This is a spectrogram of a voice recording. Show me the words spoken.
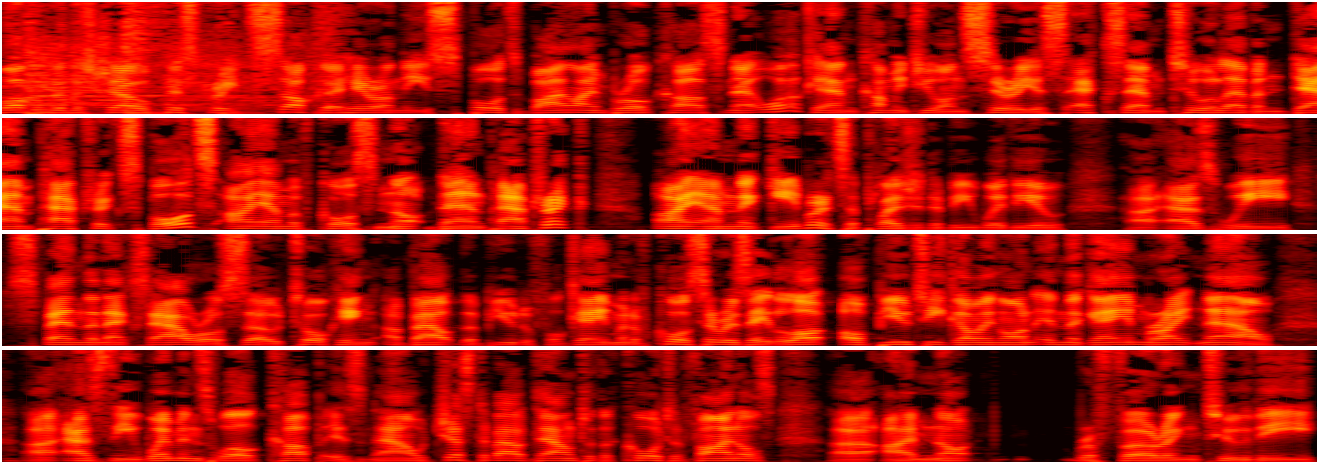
welcome to the show, Fifth Street Soccer, here on the Sports Byline Broadcast Network and coming to you on Sirius XM 211 Dan Patrick Sports. I am, of course, not Dan Patrick. I am Nick Geber. It's a pleasure to be with you uh, as we spend the next hour or so talking about the beautiful game. And of course, there is a lot of beauty going on in the game right now uh, as the Women's World Cup is now just about down to the quarterfinals. Uh, I'm not referring to the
